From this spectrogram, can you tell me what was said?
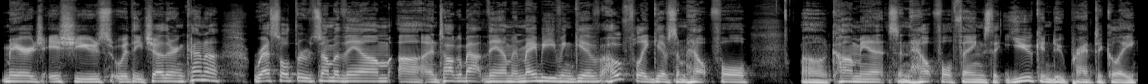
marriage issues with each other and kind of wrestle through some of them uh, and talk about them, and maybe even give, hopefully, give some helpful. Uh, comments and helpful things that you can do practically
